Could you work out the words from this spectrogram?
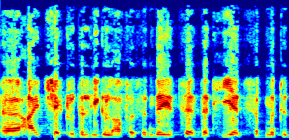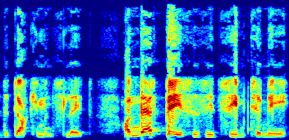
uh, I checked with the legal office and they said that he had submitted the documents late. On that basis, it seemed to me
